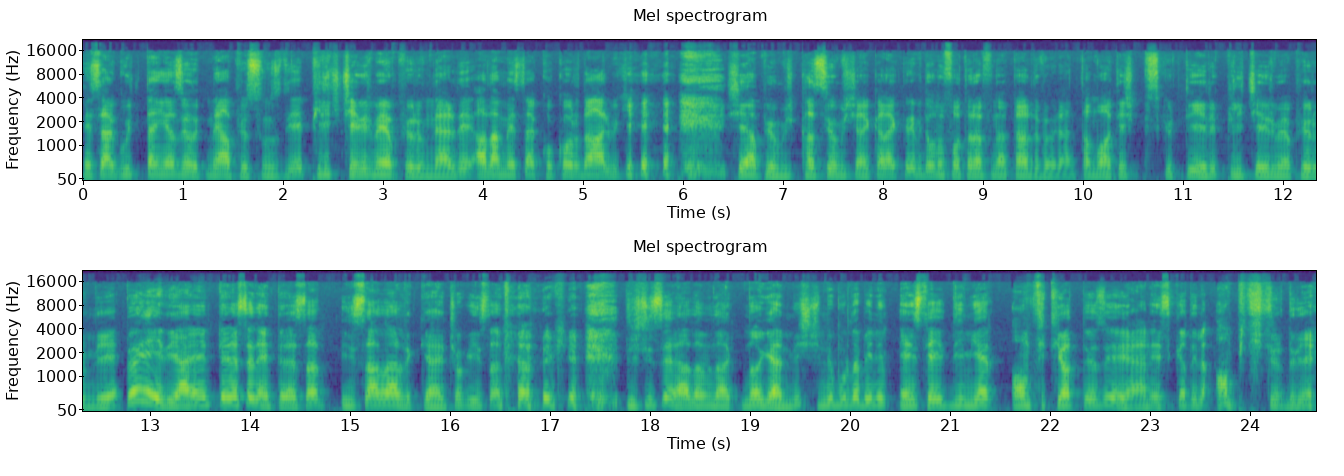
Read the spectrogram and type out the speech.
mesela Guild'den yazıyorduk ne yapıyorsunuz diye. Piliç çevirme yapıyorum derdi. Adam mesela Kokor'da halbuki şey yapıyormuş kasıyormuş yani karakteri bir de onun fotoğrafını atardı böyle. Hani tam o ateş püskürttüğü yeri piliç çevirme yapıyorum diye. Böyleydi yani enteresan enteresan insanlardık yani. Çok insan düşünsene adamın aklına o gelmiş. Şimdi burada benim en sevdiğim yer amfiteyatro yazıyor ya yani eski adıyla amphitheater diye.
